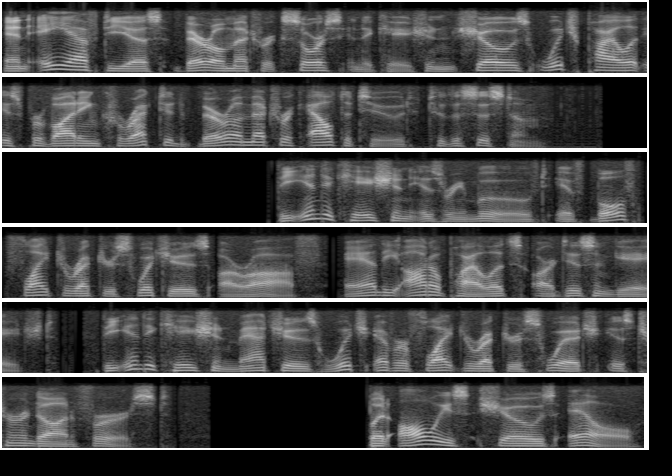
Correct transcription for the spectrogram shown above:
An AFDS barometric source indication shows which pilot is providing corrected barometric altitude to the system. The indication is removed if both flight director switches are off and the autopilots are disengaged. The indication matches whichever flight director switch is turned on first, but always shows L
